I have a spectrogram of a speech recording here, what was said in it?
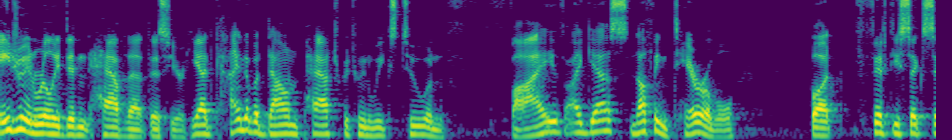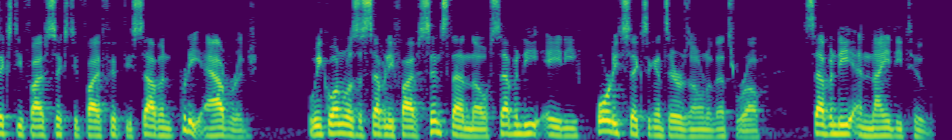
Adrian really didn't have that this year. He had kind of a down patch between weeks two and five, I guess. Nothing terrible, but 56, 65, 65, 57, pretty average. Week one was a 75. Since then, though, 70, 80, 46 against Arizona. That's rough. 70 and 92.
